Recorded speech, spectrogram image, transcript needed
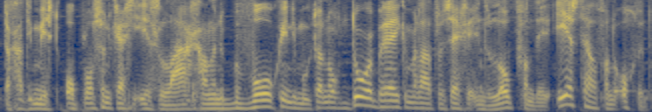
Dan gaat die mist oplossen. Dan krijg je eerst laaghangende bewolking. Die moet dan nog doorbreken. Maar laten we zeggen, in de loop van de eerste helft van de ochtend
